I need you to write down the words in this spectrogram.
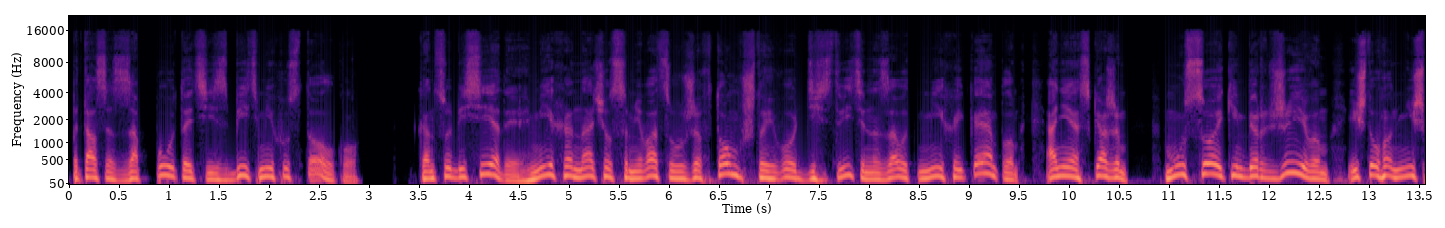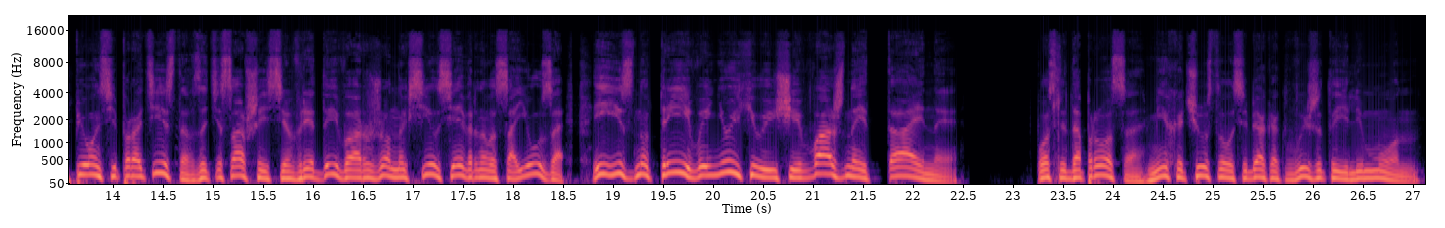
пытался запутать и сбить Миху с толку. К концу беседы Миха начал сомневаться уже в том, что его действительно зовут Михой Кэмплом, а не, скажем, Мусой Кимберджиевым и что он не шпион сепаратистов, затесавшийся в ряды вооруженных сил Северного Союза и изнутри вынюхивающий важные тайны. После допроса Миха чувствовал себя как выжатый лимон.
